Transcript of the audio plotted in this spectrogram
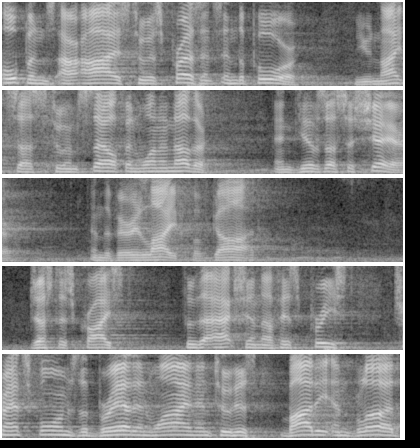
opens our eyes to his presence in the poor, unites us to himself and one another, and gives us a share in the very life of God. Just as Christ, through the action of his priest, transforms the bread and wine into his body and blood,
